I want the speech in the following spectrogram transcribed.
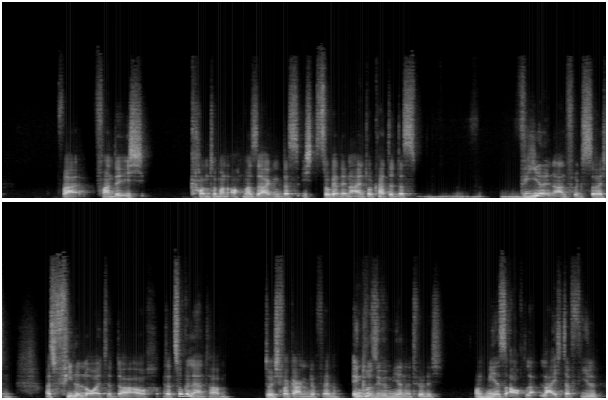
war, fand ich konnte man auch mal sagen, dass ich sogar den Eindruck hatte, dass wir in Anführungszeichen, als viele Leute da auch dazugelernt haben durch vergangene Fälle, inklusive mir natürlich. Und mir ist auch leichter fiel,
